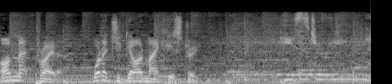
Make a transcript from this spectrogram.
I'm Matt Prater. Why don't you go and make history? History.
